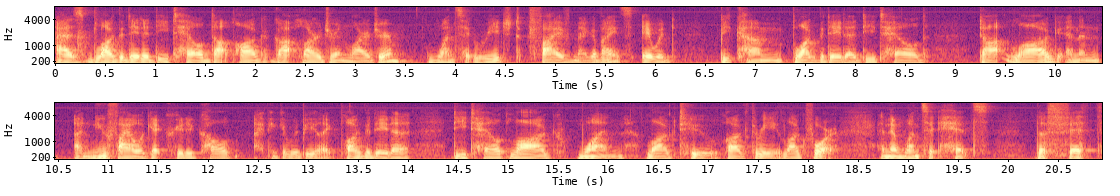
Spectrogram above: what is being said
as blog the data detailed.log got larger and larger, once it reached five megabytes, it would become blog the data detailed.log, and then a new file would get created called, I think it would be like blog the data detailed log one, log two, log three, log four. And then once it hits the fifth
